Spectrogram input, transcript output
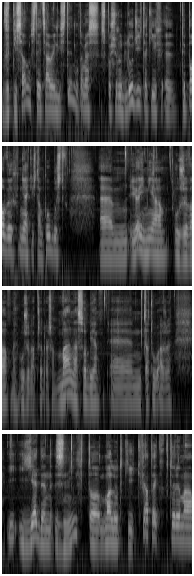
wypisał z tej całej listy. Natomiast spośród ludzi takich y, typowych, nie jakichś tam półbóstw, Yoimiya używa, używa, przepraszam, ma na sobie tatuaże i jeden z nich to malutki kwiatek, który ma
